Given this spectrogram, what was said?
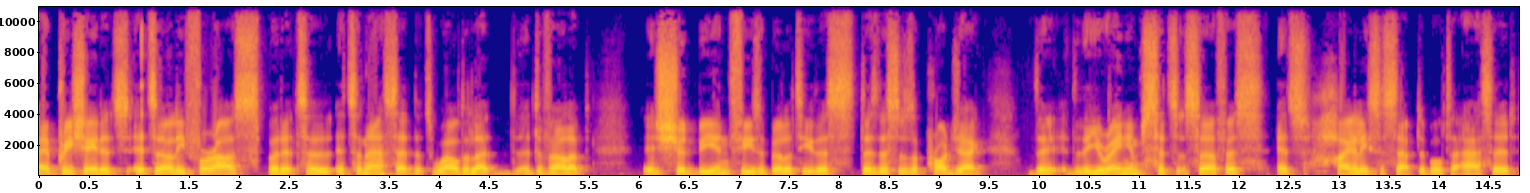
I appreciate it's it's early for us, but it's a it's an asset that's well de- developed. It should be in feasibility. This this, this is a project. The the uranium sits at surface. It's highly susceptible to acid.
